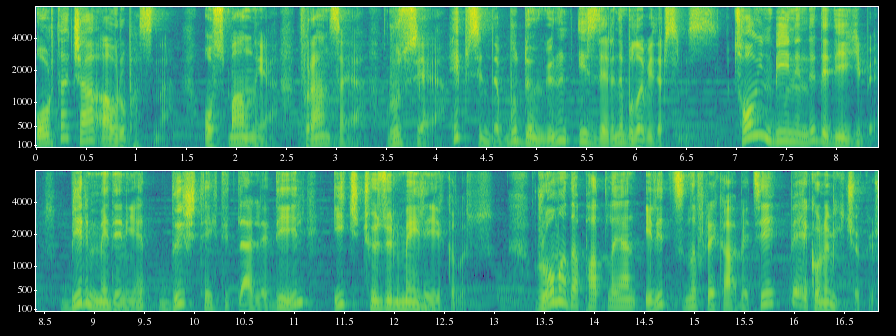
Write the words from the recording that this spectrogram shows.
Orta Çağ Avrupa'sına, Osmanlı'ya, Fransa'ya, Rusya'ya hepsinde bu döngünün izlerini bulabilirsiniz. Toynbee'nin de dediği gibi bir medeniyet dış tehditlerle değil iç çözülmeyle yıkılır. Roma'da patlayan elit sınıf rekabeti ve ekonomik çöküş.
